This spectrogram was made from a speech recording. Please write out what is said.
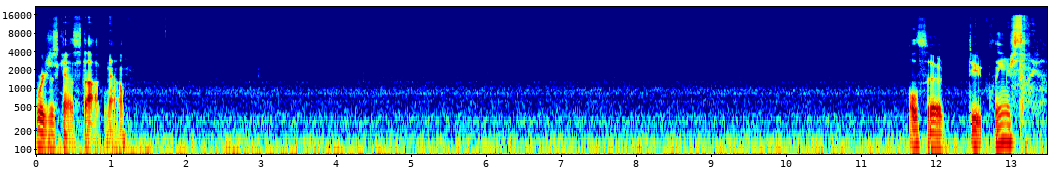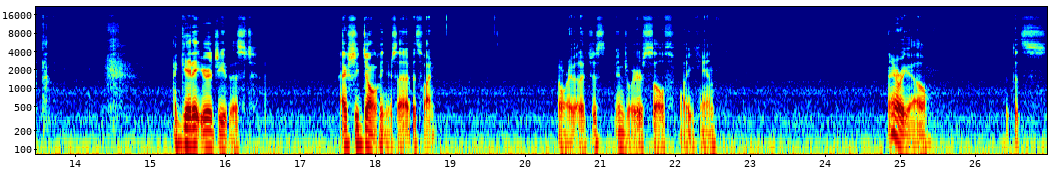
we're just gonna stop now? Also, dude, clean your site up. I get it, you're a jeepist. Actually, don't clean your site up, it's fine. Don't worry about it, just enjoy yourself while you can. There we go. That's.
